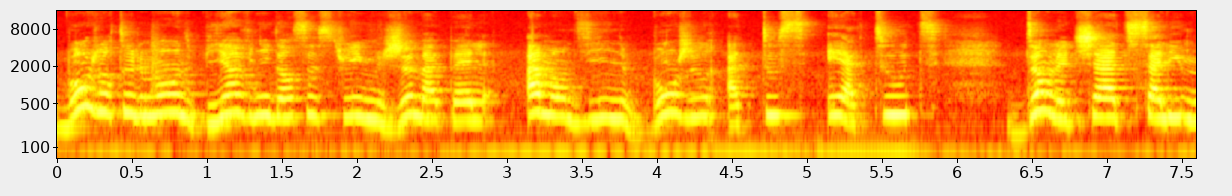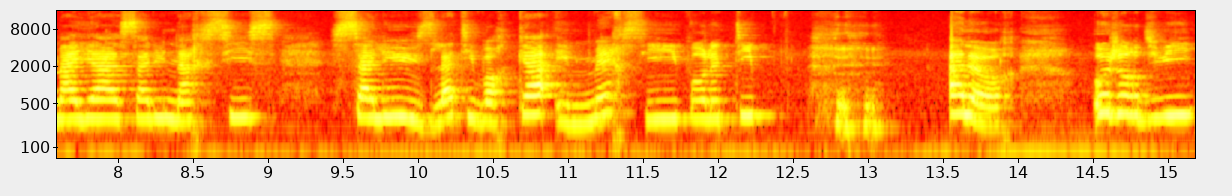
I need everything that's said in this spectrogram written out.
Bonjour tout le monde, bienvenue dans ce stream. Je m'appelle Amandine. Bonjour à tous et à toutes. Dans le chat, salut Maya, salut Narcisse, salut Zlativorka et merci pour le tip. Alors, aujourd'hui,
